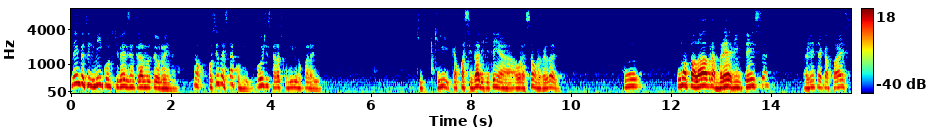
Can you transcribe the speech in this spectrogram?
Lembra-te de mim quando tiveres entrado no teu reino. Não, você vai estar comigo. Hoje estarás comigo no paraíso. Que, que capacidade que tem a oração, na é verdade? Com uma palavra breve, intensa, a gente é capaz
